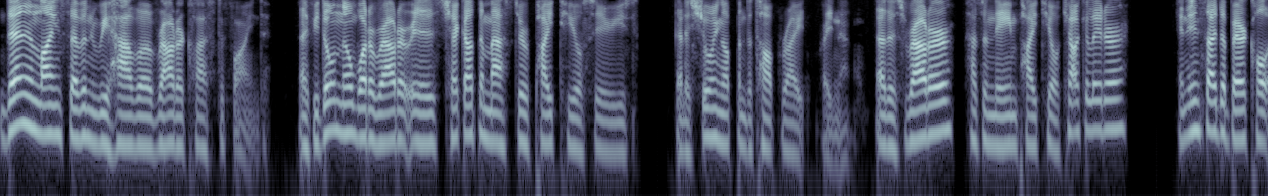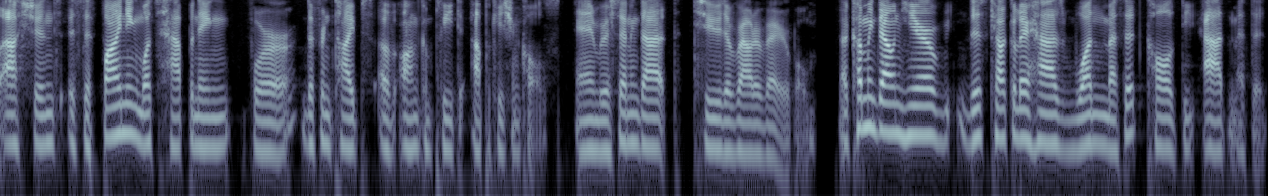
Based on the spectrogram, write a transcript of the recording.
Then in line 7, we have a router class defined. Now, if you don't know what a router is, check out the master PyTeal series that is showing up in the top right right now. Now this router has a name PyTeal calculator, and inside the bare call actions is defining what's happening for different types of onComplete application calls. And we're setting that to the router variable. Now coming down here, this calculator has one method called the add method.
